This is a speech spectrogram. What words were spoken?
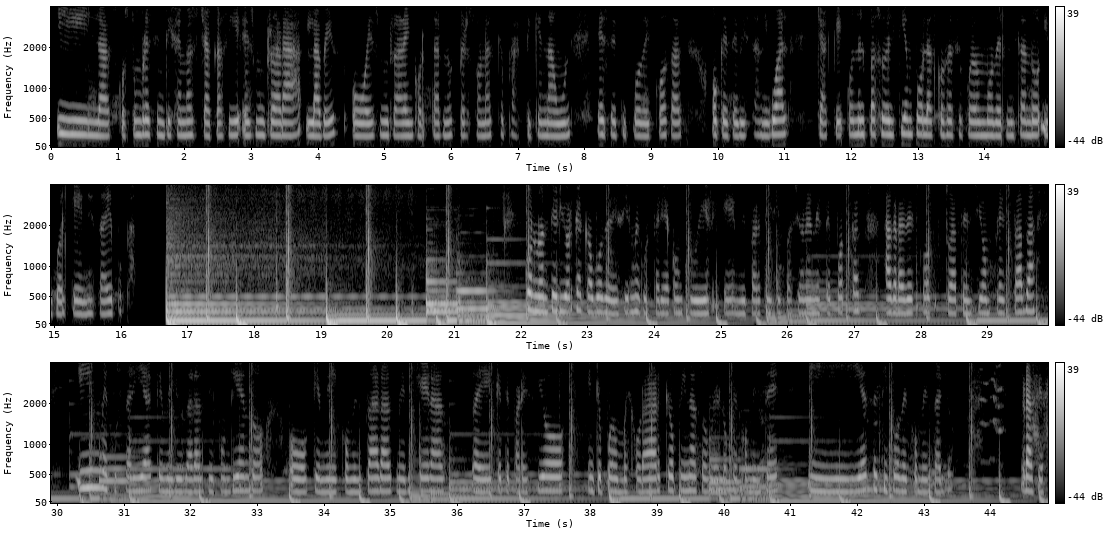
y las costumbres indígenas ya casi es muy rara la vez o es muy rara encontrarnos personas que practiquen aún ese tipo de cosas o que se vistan igual, ya que con el paso del tiempo las cosas se fueron modernizando igual que en esa época. Con lo anterior que acabo de decir, me gustaría concluir eh, mi participación en este podcast. Agradezco tu atención prestada y me gustaría que me ayudaras difundiendo o que me comentaras, me dijeras eh, qué te pareció, en qué puedo mejorar, qué opinas sobre lo que comenté y ese tipo de comentarios. Gracias.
